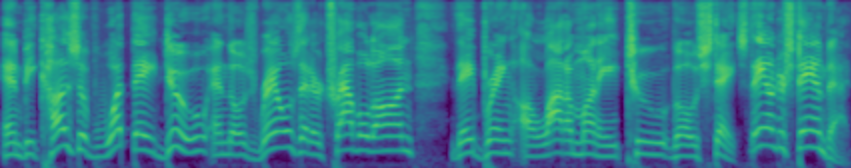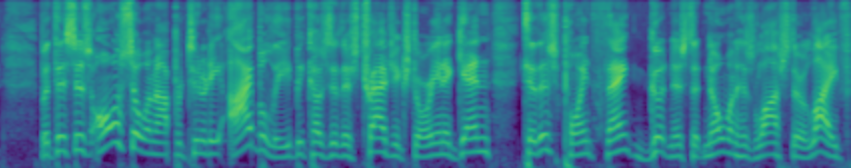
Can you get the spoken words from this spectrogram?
And because of what they do and those rails that are traveled on, they bring a lot of money to those states. They understand that. But this is also an opportunity, I believe, because of this tragic story. And again, to this point, thank goodness that no one has lost their life.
